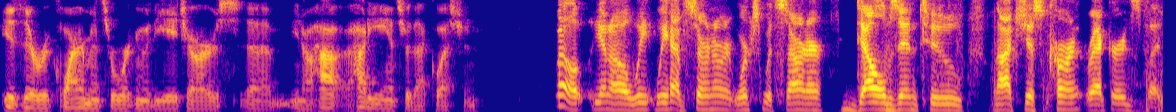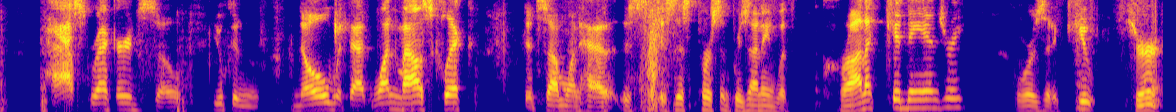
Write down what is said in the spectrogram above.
Is there requirements for working with EHRs? Um, you know, how how do you answer that question? Well, you know, we, we have Cerner, it works with Cerner, delves into not just current records, but past records. So you can know with that one mouse click that someone has, is, is this person presenting with chronic kidney injury or is it acute? Sure.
